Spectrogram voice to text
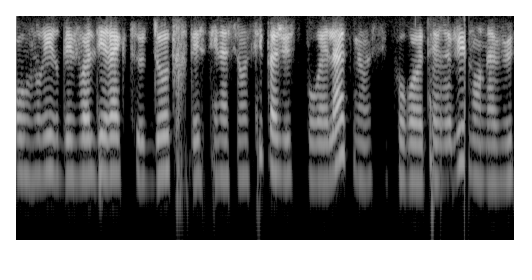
ouvrir des vols directs d'autres destinations aussi, pas juste pour Elat, mais aussi pour Tel Aviv. On a vu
